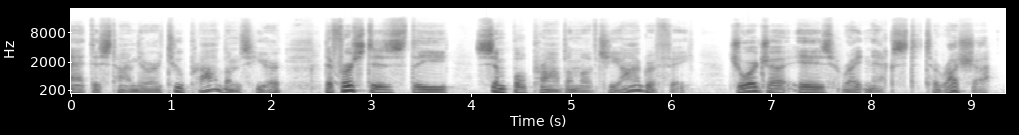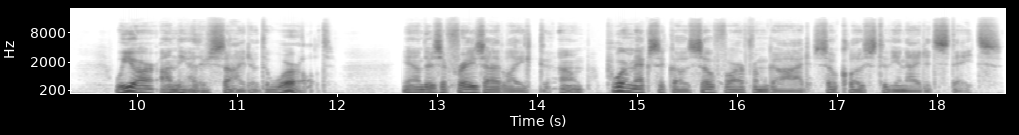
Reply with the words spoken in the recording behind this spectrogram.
at this time? There are two problems here. The first is the simple problem of geography. Georgia is right next to Russia. We are on the other side of the world. You know, there's a phrase I like um, poor Mexico, so far from God, so close to the United States.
